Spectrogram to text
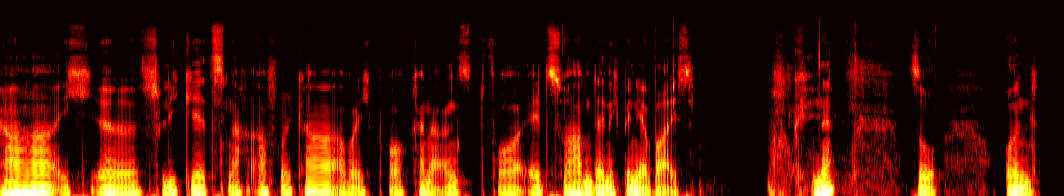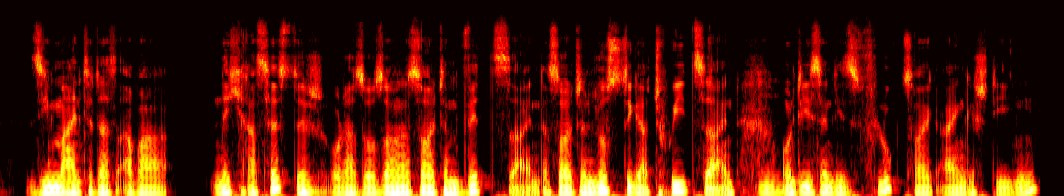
haha, ich äh, fliege jetzt nach Afrika, aber ich brauche keine Angst vor AIDS zu haben, denn ich bin ja weiß. Okay. Ne? So. Und sie meinte das aber nicht rassistisch oder so, sondern es sollte ein Witz sein. Das sollte ein lustiger Tweet sein. Und die ist in dieses Flugzeug eingestiegen,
